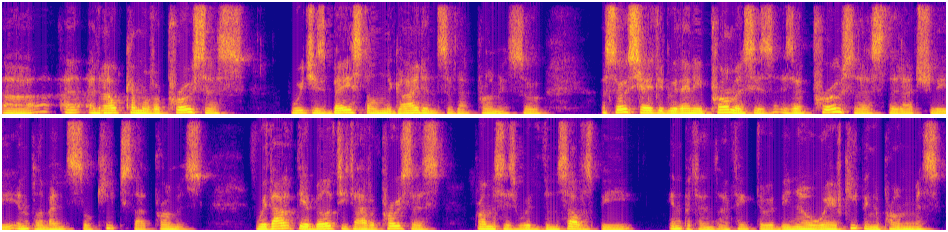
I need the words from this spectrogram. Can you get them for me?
uh, an outcome of a process which is based on the guidance of that promise. So, associated with any promise is, is a process that actually implements or keeps that promise. Without the ability to have a process, promises would themselves be impotent. I think there would be no way of keeping a promise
